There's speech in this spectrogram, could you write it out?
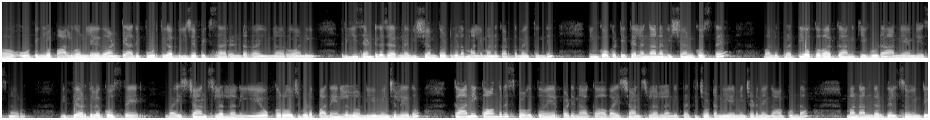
ఓటింగ్లో పాల్గొనలేదు అంటే అది పూర్తిగా బీజేపీకి సరెండర్ అయినారు అని రీసెంట్గా జరిగిన విషయంతో కూడా మళ్ళీ మనకు అర్థమవుతుంది. ఇంకొకటి తెలంగాణ విషయానికి వస్తే వాళ్ళు ప్రతి ఒక్క వర్గానికి కూడా అన్యాయం చేస్తున్నారు. విద్యార్థులకు వస్తే వైస్ ఛాన్సలర్లని ఏ ఒక్క రోజు కూడా పదేళ్ళలో నియమించలేదు. కానీ కాంగ్రెస్ ప్రభుత్వం ఏర్పడినాక వైస్ ఛాన్సలర్లని ప్రతి చోట నియమించడమే కాకుండా మనందరికి తెలుసు ఇంటి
